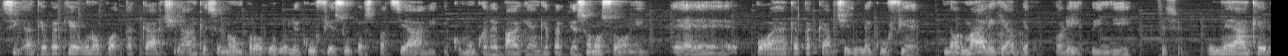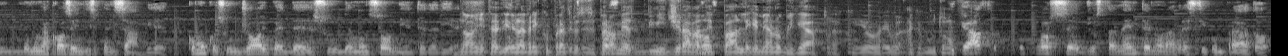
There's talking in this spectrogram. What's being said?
Sì, anche perché uno può attaccarci anche se non proprio quelle cuffie super spaziali, che comunque le paghi anche perché sono Sony, eh, può anche attaccarci delle cuffie normali no. che abbiamo lì, quindi sì, sì. non è anche una cosa indispensabile. Comunque sul joypad e su Demon Soul niente da dire. No, niente da dire, l'avrei comprato lo stesso, però mi, mi girava alle palle che mi hanno obbligato, ecco, io avrei anche voluto non fare. altro, forse giustamente non avresti comprato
